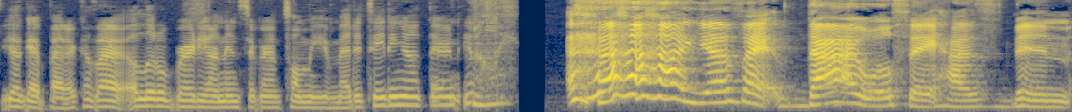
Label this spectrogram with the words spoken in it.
you'll get better because I a little birdie on Instagram told me you're meditating out there in Italy. yes, I that I will say has been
